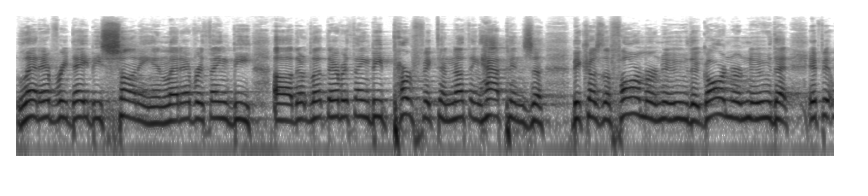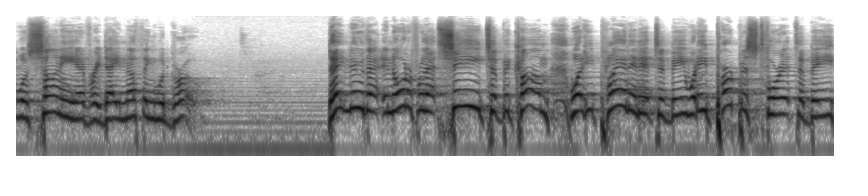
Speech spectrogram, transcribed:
let every day be sunny and let everything be uh, let everything be perfect and nothing happens uh, because the farmer knew the gardener knew that if it was sunny every day nothing would grow they knew that in order for that seed to become what he planted it to be, what he purposed for it to be,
